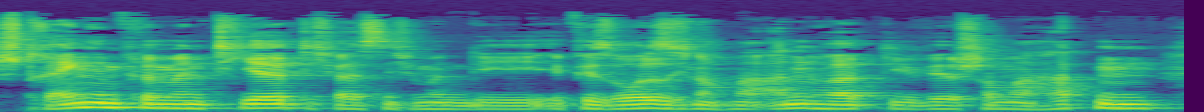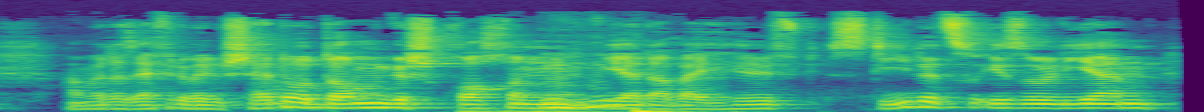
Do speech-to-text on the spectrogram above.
streng implementiert. Ich weiß nicht, wenn man die Episode sich nochmal anhört, die wir schon mal hatten, haben wir da sehr viel über den Shadow DOM gesprochen, mhm. wie er dabei hilft, Stile zu isolieren.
